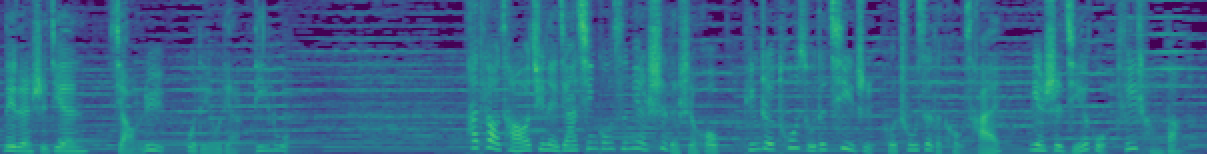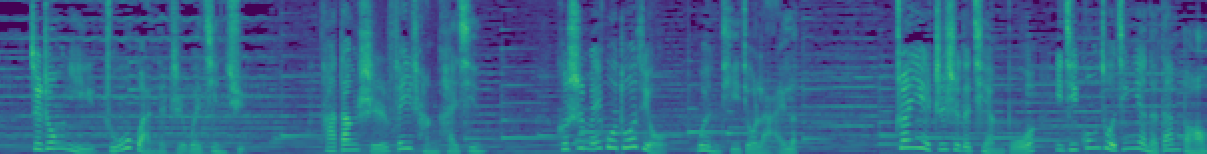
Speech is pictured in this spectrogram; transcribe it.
那段时间，小绿过得有点低落。他跳槽去那家新公司面试的时候，凭着脱俗的气质和出色的口才，面试结果非常棒，最终以主管的职位进去。他当时非常开心。可是没过多久，问题就来了：专业知识的浅薄以及工作经验的单薄，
